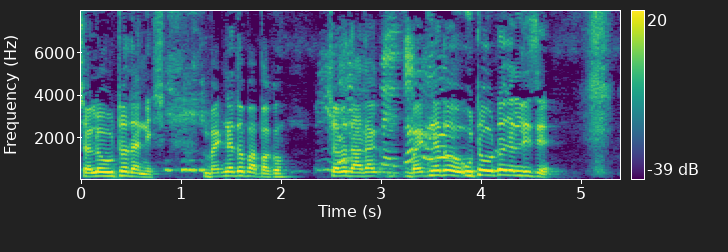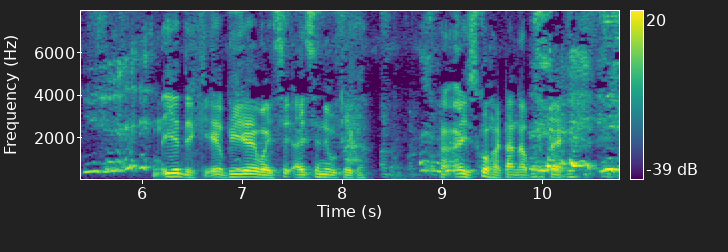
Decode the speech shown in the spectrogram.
चलो उठो दानिश बैठने दो पापा को। चलो दादा बैठने दो उठो उठो जल्दी से। ये देखिए अभी ये वैसे ऐसे नहीं उठेगा। हाँ, इसको हटाना पड़ता है।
